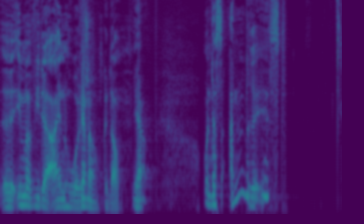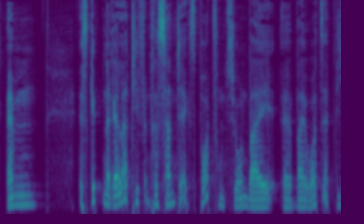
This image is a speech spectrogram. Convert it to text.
äh, immer wieder einholt. Genau, genau. Ja. Und das andere ist, ähm, es gibt eine relativ interessante Exportfunktion bei, äh, bei WhatsApp, die,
